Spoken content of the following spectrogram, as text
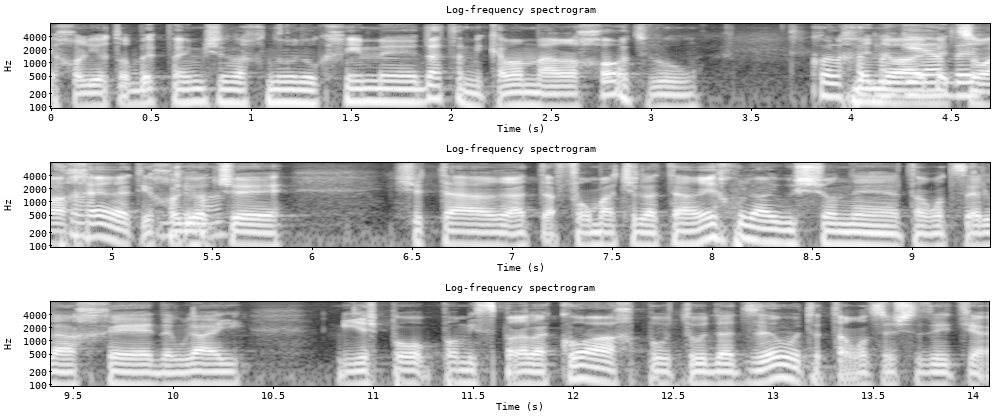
יכול להיות הרבה פעמים שאנחנו לוקחים אה, דאטה מכמה מערכות והוא מנוהל בצורה באמצע. אחרת, יכול נכון. להיות ש... שהפורמט של התאריך אולי הוא שונה, אתה רוצה לאחד, אולי יש פה, פה מספר לקוח, פה תעודת זהות, אתה רוצה שזה יתיה,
